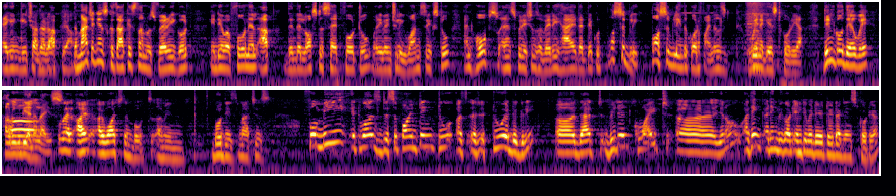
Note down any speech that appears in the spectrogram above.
egging each other up. yeah. The match against Kazakhstan was very good. India were 4 0 up, then they lost a set 4 2, but eventually won 6 2. And hopes and aspirations were very high that they could possibly, possibly in the quarterfinals win against Korea. Didn't go their way. How would you Uh, analyze? Well, I, I watched them both. I mean, both these matches. For me, it was disappointing to a, uh, to a degree uh, that we didn't quite, uh, you know, I think I think we got intimidated against Korea.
